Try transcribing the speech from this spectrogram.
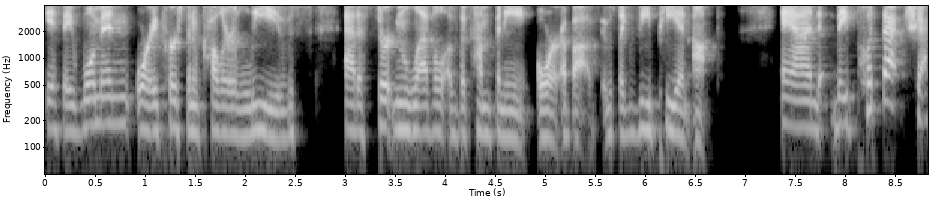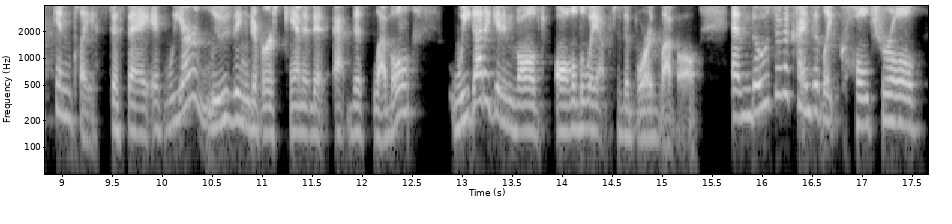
if a woman or a person of color leaves at a certain level of the company or above. It was like VP and up. And they put that check in place to say if we are losing diverse candidates at this level, we got to get involved all the way up to the board level. And those are the kinds of like cultural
